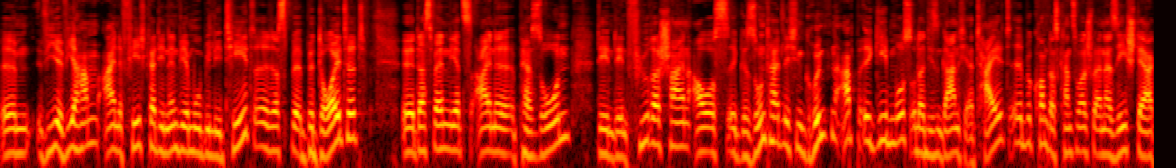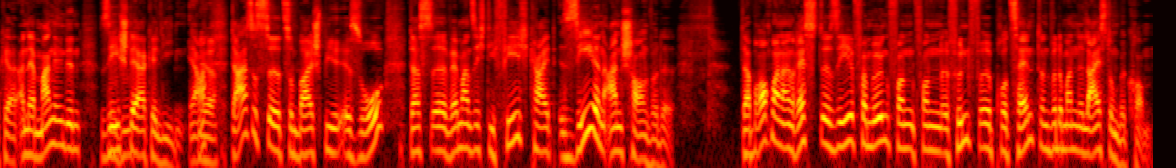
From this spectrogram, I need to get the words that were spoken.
ähm, wir, wir haben eine Fähigkeit, die nennen wir Mobilität. Äh, das be bedeutet, äh, dass wenn jetzt eine Person den, den Führerschein aus äh, gesundheitlichen Gründen abgeben muss oder diesen gar nicht erteilt äh, bekommt, das kann zum Beispiel an der Sehstärke, an der mangelnden Sehstärke mhm. liegen. Ja? ja, da ist es äh, zum Beispiel äh, so, dass wenn man sich die Fähigkeit Sehen anschauen würde, da braucht man ein Restsehvermögen von, von 5 äh, Prozent, dann würde man eine Leistung bekommen.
